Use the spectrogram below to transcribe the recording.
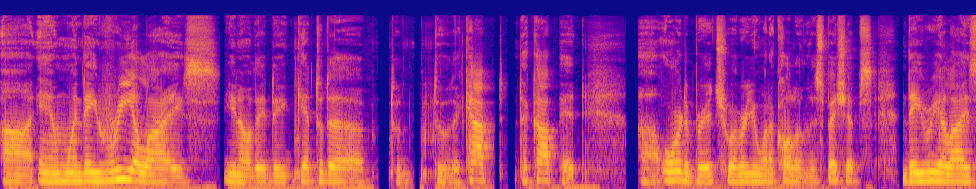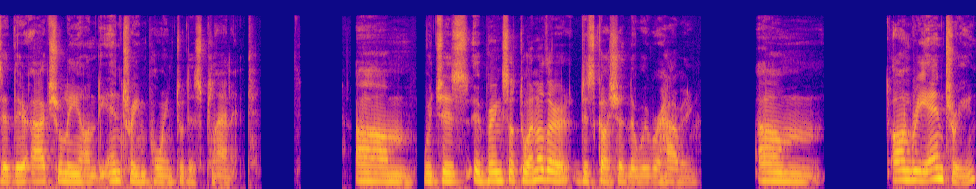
uh, and when they realize you know they, they get to the to, to the cap the cockpit uh, or the bridge whoever you want to call them the spaceships they realize that they're actually on the entering point to this planet um, which is it brings us to another discussion that we were having um, on re-entry,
